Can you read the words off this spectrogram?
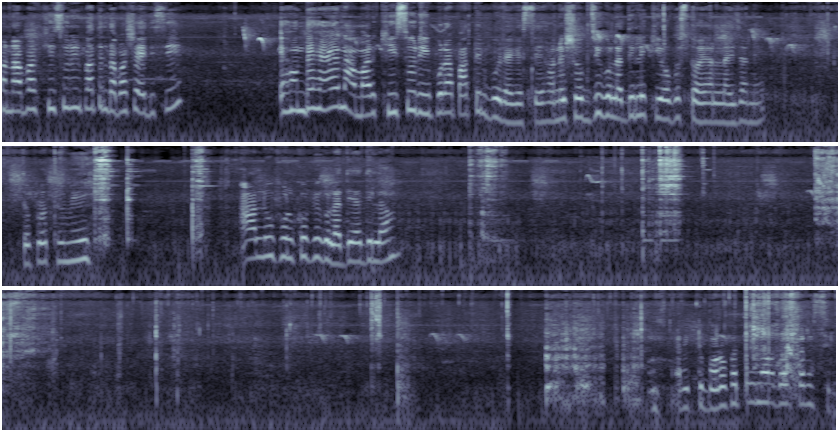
এখন আবার খিচুড়ির পাতিলটা বসাই দিছি। এখন দেখেন আমার খিচুড়ি পুরা পাতিল বইরা গেছে। এখন সবজিগুলা দিলে কি অবস্থা হয়, আল্লাহ জানে। তো প্রথমেই আলু ফুলকপিগুলা দিয়ে দিলাম। আর একটু বড় পাতিল নেওয়া দরকার ছিল।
